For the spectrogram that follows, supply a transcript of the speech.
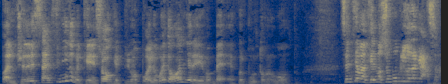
Poi non ci deve stare infinito perché so che prima o poi lo puoi togliere e vabbè, a quel punto me lo compro. Sentiamo anche il nostro pubblico da casa.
